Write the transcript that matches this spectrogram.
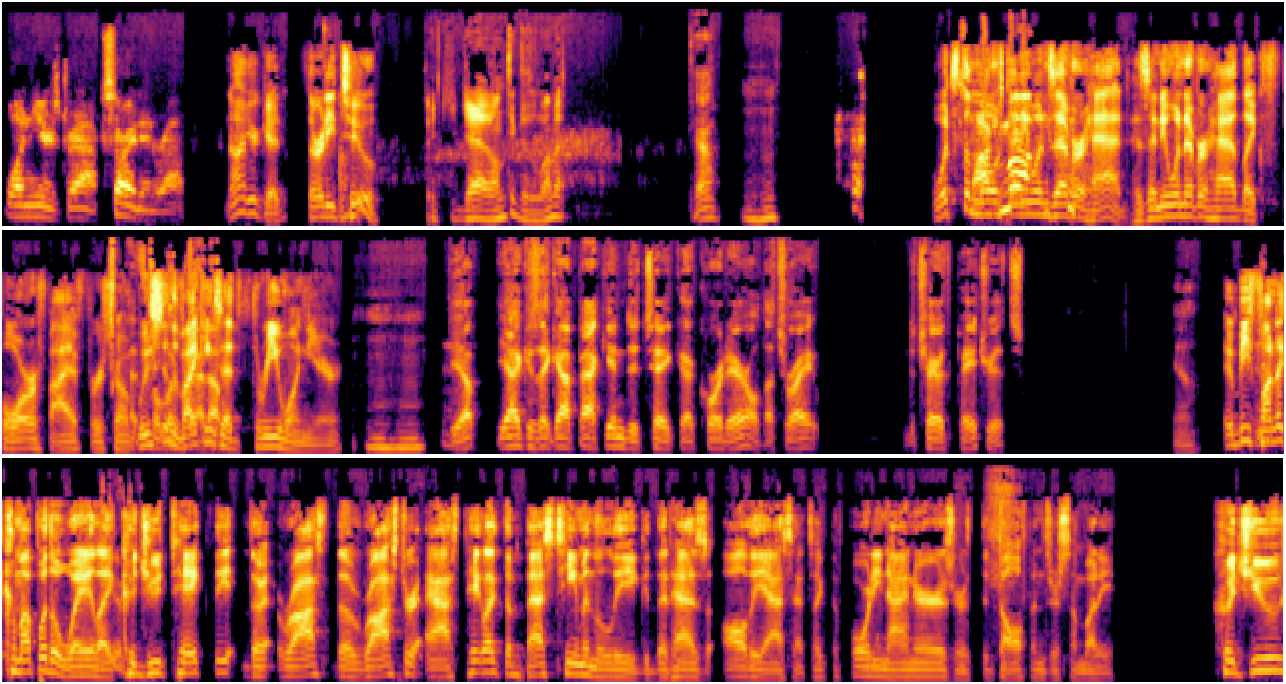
one year's draft? Sorry to interrupt. No, you're good. 32. Yeah, I don't think there's a limit. Yeah. Mm-hmm. What's the most anyone's ever had? Has anyone ever had like four or five first round? We've seen the Vikings had three one year. Mm-hmm. Yep. Yeah, because they got back in to take uh, Cordarrelle. That's right. To trade with the Patriots. Yeah, it'd be fun to come up with a way. Like, could you take the the ros the roster ass take like the best team in the league that has all the assets, like the 49ers or the Dolphins or somebody? Could you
